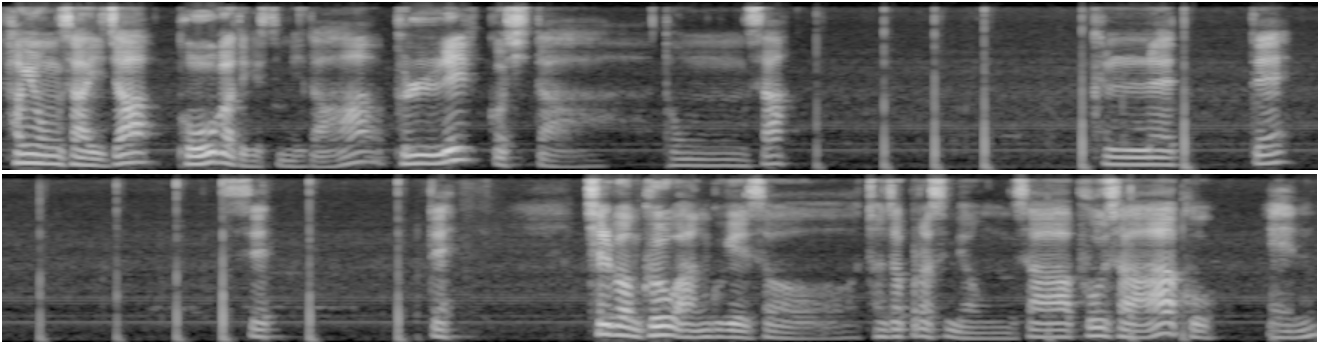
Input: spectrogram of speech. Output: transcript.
형용사이자 보호가 되겠습니다. 불릴 것이다. 동사. 클레떼. 세떼. 7번 그 왕국에서 전사 플러스 명사 부사 구 n.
